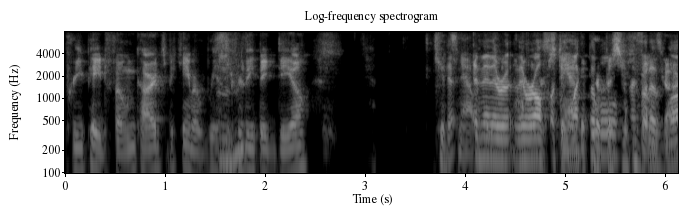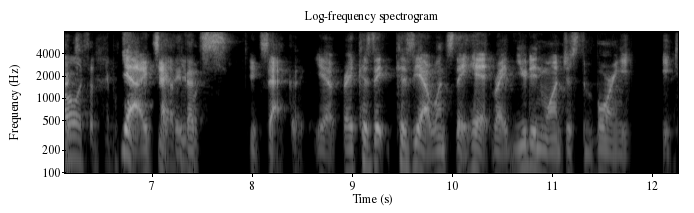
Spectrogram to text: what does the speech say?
prepaid phone cards became a really Mhm. really big deal. Kids Yeah, now and then they were they were also collectibles as well. Yeah, exactly. people- That's exactly yeah, right. Because they because yeah, once they hit right, you didn't want just the boring AT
